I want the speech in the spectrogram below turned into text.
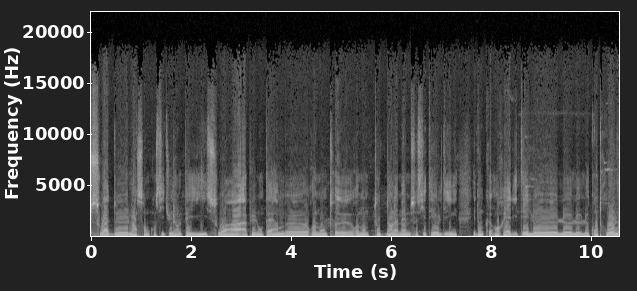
soit de l'ensemble constitué dans le pays, soit à plus long terme euh, remontent, euh, remontent toutes dans la même société holding. Et donc en réalité, le, le, contrôle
